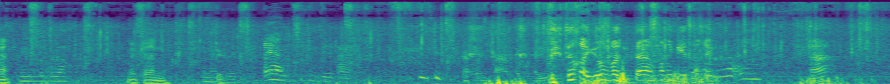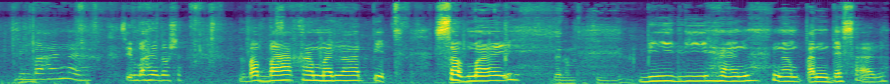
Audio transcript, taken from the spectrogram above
ha? Magkano? Ayan, sige, tayo. Dito kayo, banda. Makikita kayo. Ha? Simbahan na. Simbahan na daw siya. Baba ka malapit sa may bilihan ng pandesal.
